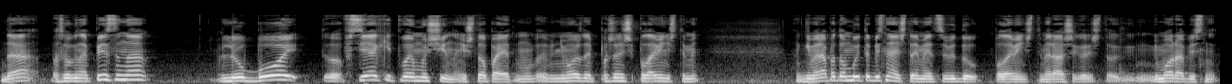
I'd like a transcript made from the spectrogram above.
Да, поскольку написано, любой всякий твой мужчина. И что поэтому? Не можно пошли половинчатыми. Гимара потом будет объяснять, что имеется в виду половинчатыми. Раши говорит, что Гимора объяснит.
